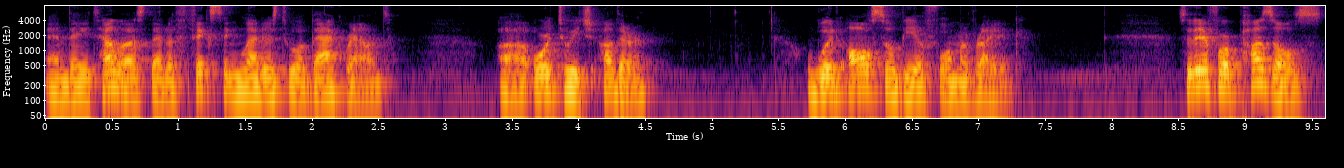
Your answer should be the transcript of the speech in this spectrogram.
And they tell us that affixing letters to a background uh, or to each other would also be a form of writing. So, therefore, puzzles,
